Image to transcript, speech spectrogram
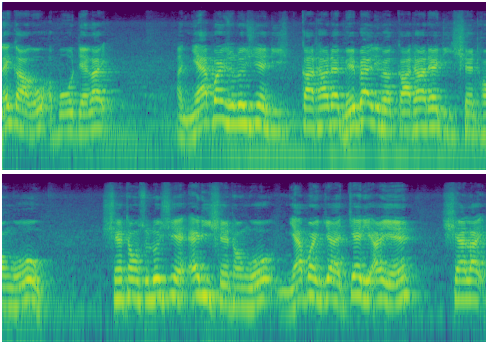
လိုက်ကာကိုအပေါ်တင်လိုက်အညာပိုင်းဆိုလို့ရှိရင်ဒီကာထားတဲ့ဘေးဘက်လီမှာကာထားတဲ့ဒီရှင်ထောင်ကိုရှင်ထောင်ဆိုလို့ရှိရင်အဲ့ဒီရှင်ထောင်ကိုညာပိုင်းကျကျဲဒီအဲ့ရင်ရှာလိုက်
